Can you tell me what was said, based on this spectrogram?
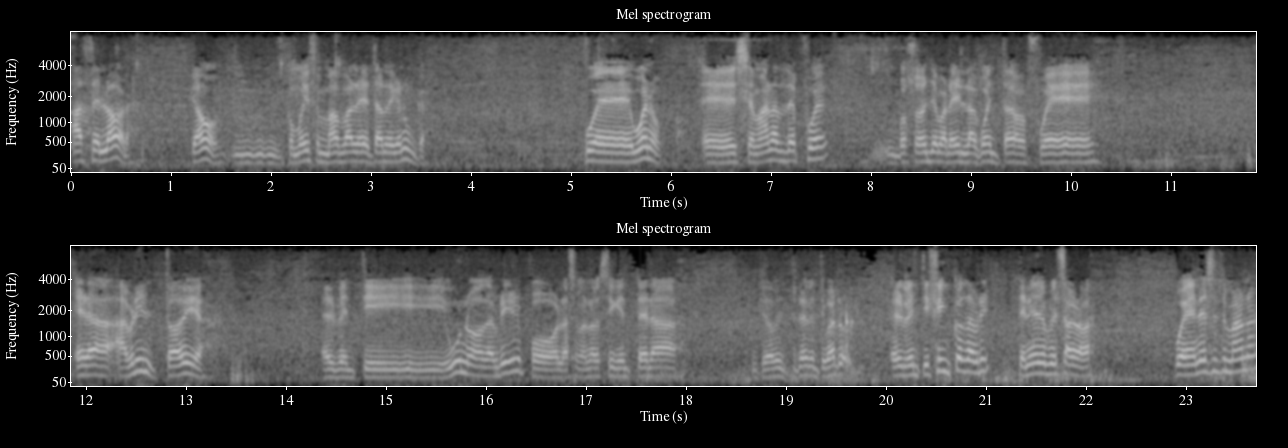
Hacerlo ahora. Que vamos, mm, como dicen, más vale tarde que nunca. Pues bueno, eh, semanas después, vosotros llevaréis la cuenta, fue. Era abril todavía. El 21 de abril, por la semana siguiente era 22, 23, 24. El 25 de abril tenía yo pensado grabar. Pues en esa semana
